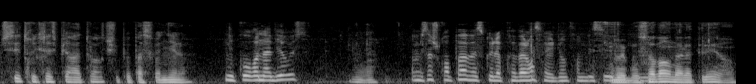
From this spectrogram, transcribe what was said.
Tu sais, trucs respiratoires que tu peux pas soigner là. Le coronavirus. Ouais. Non mais ça je crois pas parce que la prévalence elle est bien en train de baisser. Ouais, bon, ça va, on a la télé là.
